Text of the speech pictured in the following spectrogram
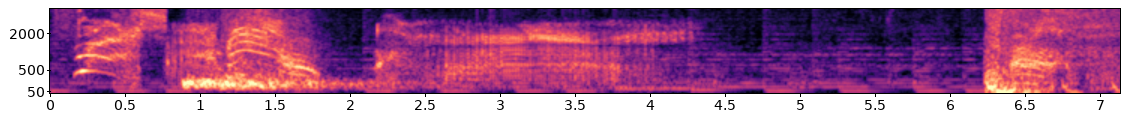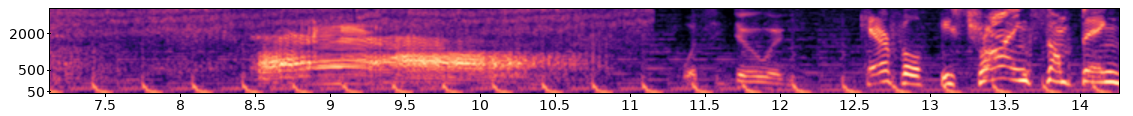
Slash! What's he doing? Careful, he's trying something!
